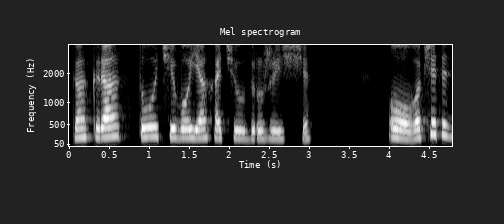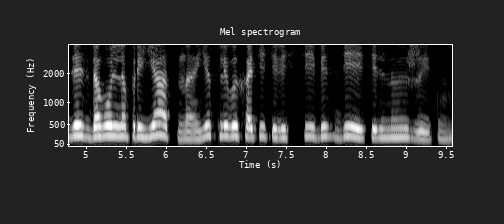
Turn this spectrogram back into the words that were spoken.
«Как раз то, чего я хочу, дружище. О, вообще-то здесь довольно приятно, если вы хотите вести бездеятельную жизнь.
